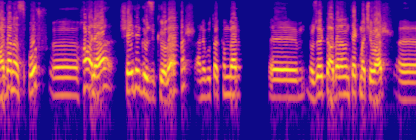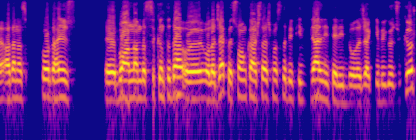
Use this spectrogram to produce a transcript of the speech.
Adana Spor e, hala şeyde gözüküyorlar. Hani bu takımlar e, özellikle Adana'nın tek maçı var. E, Adana Spor'da henüz e, bu anlamda sıkıntıda e, olacak ve son karşılaşması da bir final niteliğinde olacak gibi gözüküyor.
